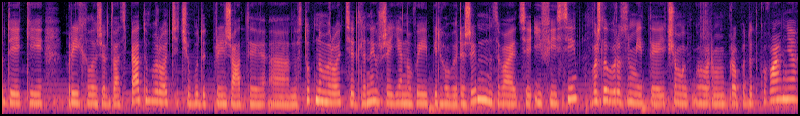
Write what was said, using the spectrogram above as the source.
люди, які приїхали вже в 25-му році чи будуть приїжджати е, в наступному році. Для них вже є новий пільговий режим, називається EFC. Важливо розуміти, якщо ми говоримо про податкування,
